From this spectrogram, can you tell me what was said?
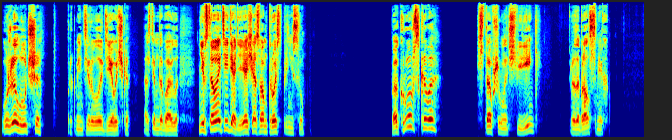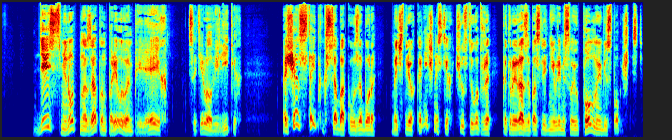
«Уже лучше», — прокомментировала девочка, а затем добавила. «Не вставайте, дядя, я сейчас вам трость принесу». Покровского, ставшего на четвереньки, разобрал смех. Десять минут назад он парил в империях, цитировал великих, а сейчас стоит, как собака у забора, на четырех конечностях, чувствуя вот уже который раз за последнее время свою полную беспомощность.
